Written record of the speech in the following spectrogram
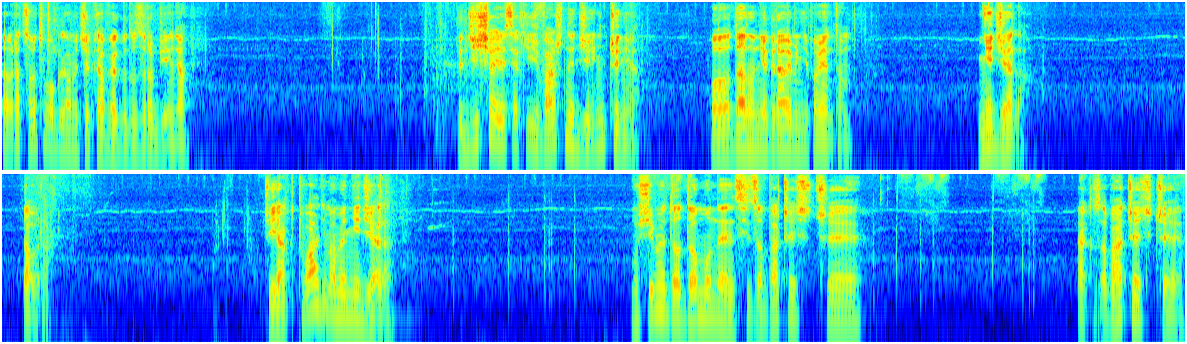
Dobra, co tu w ogóle mamy ciekawego do zrobienia? Czy dzisiaj jest jakiś ważny dzień, czy nie? Bo dawno nie grałem i nie pamiętam. Niedziela. Dobra. Czyli aktualnie mamy niedzielę. Musimy do domu Nancy zobaczyć, czy... Tak, zobaczyć, czy...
